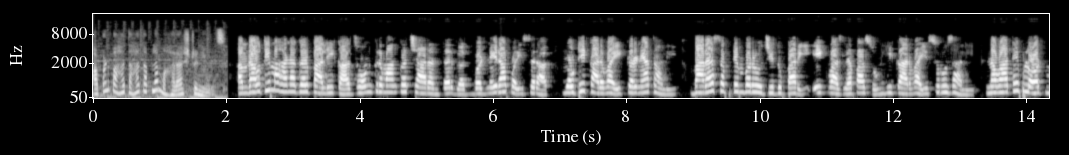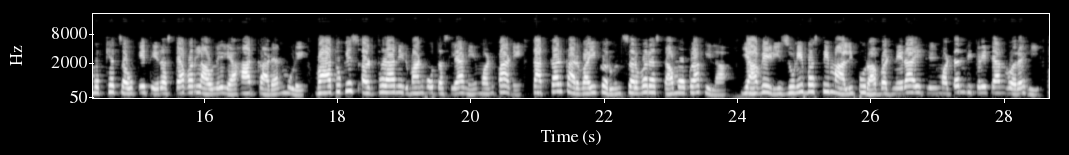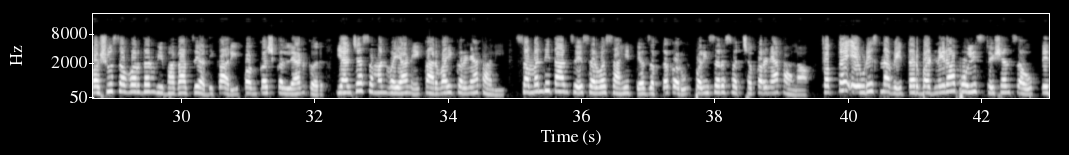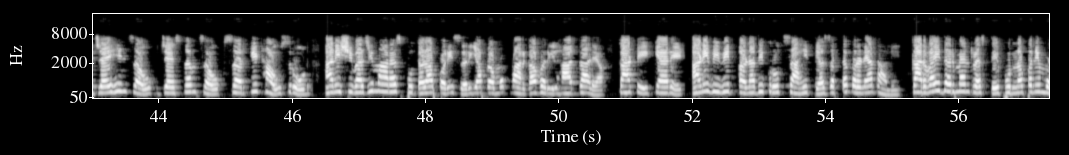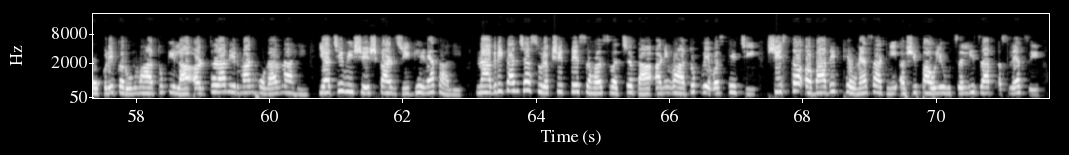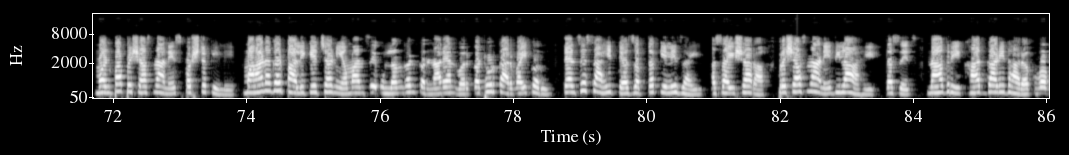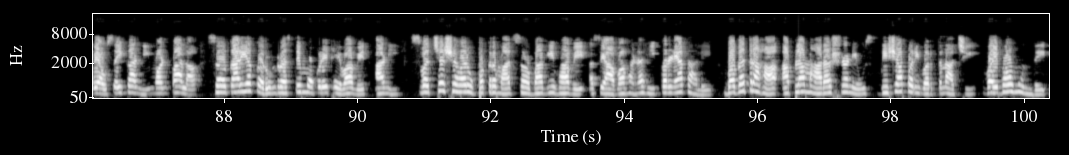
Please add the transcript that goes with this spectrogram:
आपण पाहत आहात आपला महाराष्ट्र न्यूज. अमरावती महानगरपालिका झोन क्रमांक चार अंतर्गत बडनेरा परिसरात मोठी कारवाई करण्यात आली. बारा सप्टेंबर रोजी दुपारी एक वाजल्यापासून ही कारवाई सुरू झाली. नवाथे प्लॉट मुख्य चौक येथे रस्त्यावर लावलेल्या हात गाड्यांमुळे वाहतुकीस अडथळा निर्माण होत असल्याने मनपाने तात्काळ कारवाई करून सर्व रस्ता मोकळा केला. यावेळी जुनी बस्ती मालीपुरा बडनेरा येथील मटण विक्रेत्यांवरही पशुसंवर्धन विभागाचे अधिकारी पंकज कल्याणकर यांच्या समन्वयाने कारवाई करण्यात आली. संबंधितांचे सर्व साहित्य जप्त करून परिसर स्वच्छ करण्यात आला. फक्त एवढेच नव्हे तर बडनेरा पोलीस स्टेशन चौक ते जय हिंद चौक जयस्तंभ चौक सर्किट हाऊस रोड आणि शिवाजी महाराज पुतळा परिसर या प्रमुख मार्गावरील हातगाड्या काटे कॅरेट आणि विविध अनधिकृत साहित्य जप्त करण्यात आले. कारवाई दरम्यान रस्ते पूर्णपणे मोकळे करून वाहतुकीला अडथळा निर्माण होणार नाही याची विशेष काळजी घेण्यात आली. नागरिकांच्या सुरक्षिततेसह स्वच्छता आणि वाहतूक व्यवस्थेची शिस्त अबाधित ठेवण्यासाठी अशी पावले उचलली जात असल्याचे मनपा प्रशासनाने स्पष्ट केले. महानगरपालिकेच्या नियमांचे उल्लंघन करणाऱ्यांवर कठोर कारवाई करून त्यांचे साहित्य जप्त केले जाईल असा इशारा प्रशासनाने दिला आहे. तसेच नागरिक हातगाडी धारक व व्यावसायिकांनी मनपाला सहकार्य करून रस्ते मोकळे ठेवावेत आणि स्वच्छ शहर उपक्रमात सहभागी व्हावे असे आवाहनही करण्यात आले. बघत रहा आपला महाराष्ट्र न्यूज दिशा परिवर्तनाची वैभव मुंदे.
